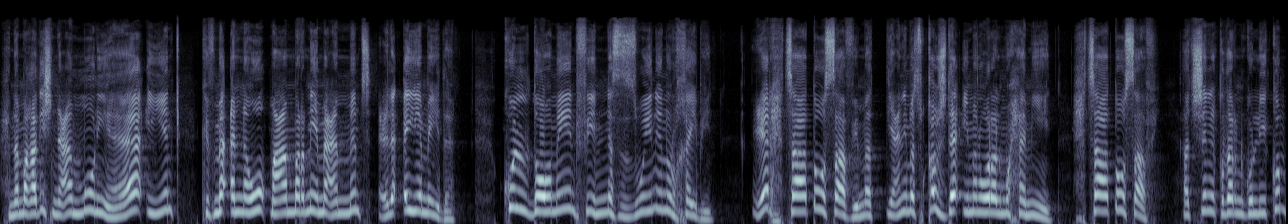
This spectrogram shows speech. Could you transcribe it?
حنا ما غاديش نعمو نهائيا كيف ما أنه ما عمرني ما عممت على أي ميدان. كل دومين فيه الناس الزوينين والخايبين. غير احتاطوا صافي ما يعني ما تبقاوش دائما ورا المحاميين احتاطوا صافي. هذا الشيء اللي نقدر نقول لكم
